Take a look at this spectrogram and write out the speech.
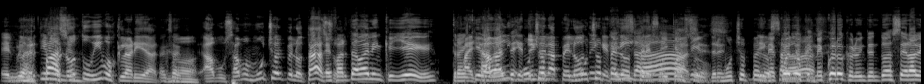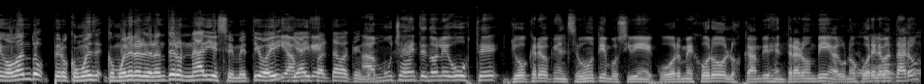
el primer tiempo espacios. no tuvimos claridad. Exacto. Abusamos mucho del pelotazo. Le faltaba alguien que llegue Faltaba tranquilamente. alguien que tenga la pelota mucho y que filtre mucho Y me pelotazo. acuerdo, que, me acuerdo que lo intentó hacer Allen Obando, pero como, es, como él era el delantero, nadie se metió ahí y, ahí faltaba Kendry. A mucha gente no le guste, yo creo que en el segundo tiempo, si bien Ecuador mejoró, los cambios entraron bien, algunos jugadores levantaron,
